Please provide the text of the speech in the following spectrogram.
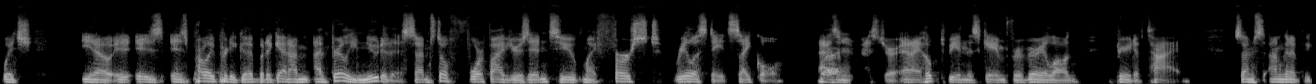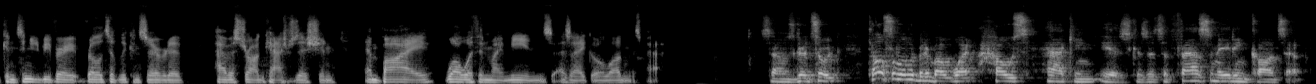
which you know is is probably pretty good but again i'm i'm fairly new to this. I'm still 4 or 5 years into my first real estate cycle as an investor and i hope to be in this game for a very long period of time. So i'm i'm going to continue to be very relatively conservative have a strong cash position and buy well within my means as i go along this path. Sounds good. So tell us a little bit about what house hacking is because it's a fascinating concept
